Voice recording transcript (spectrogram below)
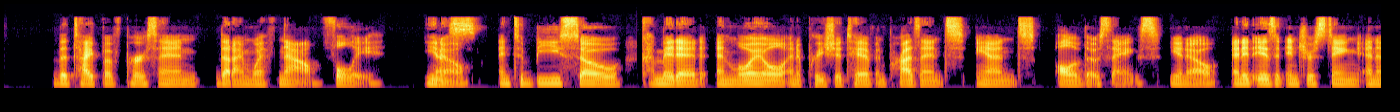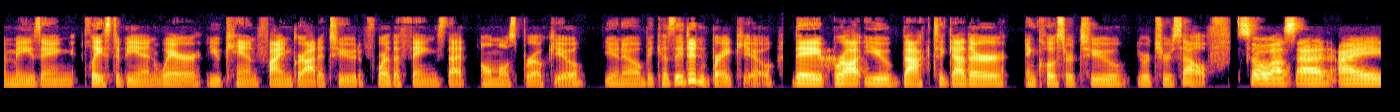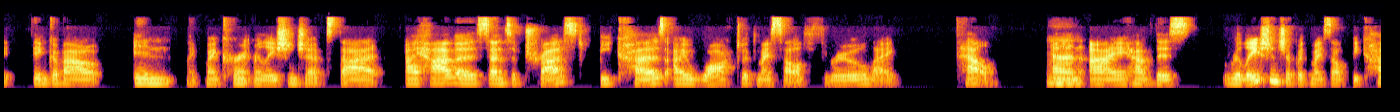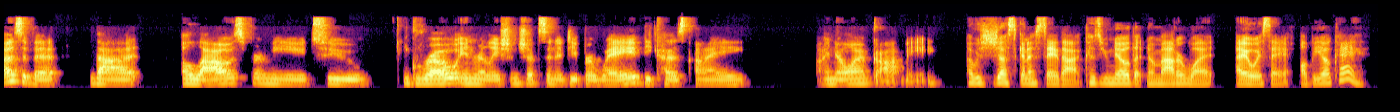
the type of person that I'm with now fully, you yes. know, and to be so committed and loyal and appreciative and present and all of those things, you know. And it is an interesting and amazing place to be in where you can find gratitude for the things that almost broke you, you know, because they didn't break you. They brought you back together and closer to your true self. So well said. I think about in like my current relationships that I have a sense of trust because I walked with myself through like hell. Mm-hmm. And I have this relationship with myself because of it that allows for me to grow in relationships in a deeper way because I I know I've got me. I was just going to say that cuz you know that no matter what, I always say I'll be okay.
